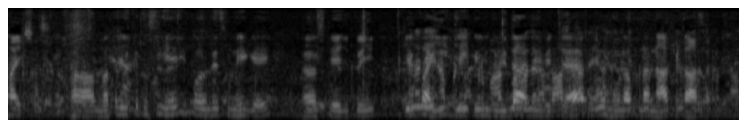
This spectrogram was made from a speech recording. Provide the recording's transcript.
ਹਾਂ 100 ਹਾਂ ਮਤਲਬ ਇੱਕ ਤੁਸੀਂ ਇਹ ਵੀ ਬੋਲਦੇ ਸੁਣੇ ਗਏ ਅ, ਸਟੇਜ ਤੋਂ ਹੀ ਕਿ ਭਾਈ ਜੇ ਕੋਈ ਦੁਵਿਧਾ ਦੇ ਵਿੱਚ ਹੈ ਉਹ ਹੁਣ ਆਪਣਾ ਨਾਂ ਕਟਾ ਸਕਦਾ ਹੈ।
